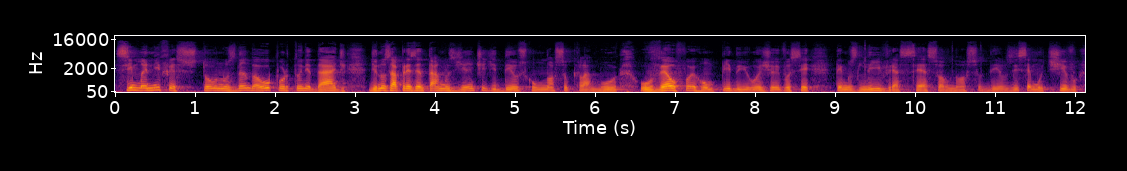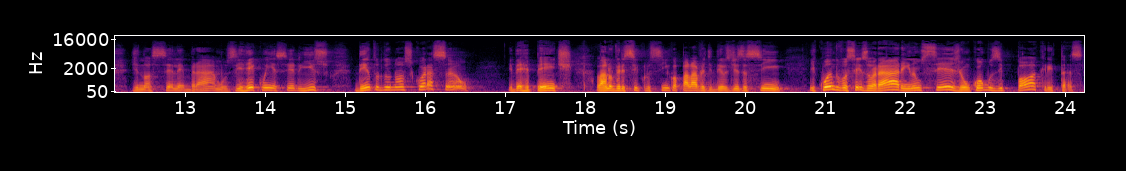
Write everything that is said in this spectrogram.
se manifestou, nos dando a oportunidade de nos apresentarmos diante de Deus com o nosso clamor. O véu foi rompido e hoje eu e você temos livre acesso ao nosso Deus. Isso é motivo de nós celebrarmos e reconhecer isso dentro do nosso coração. E de repente, lá no versículo 5, a palavra de Deus diz assim: E quando vocês orarem, não sejam como os hipócritas.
